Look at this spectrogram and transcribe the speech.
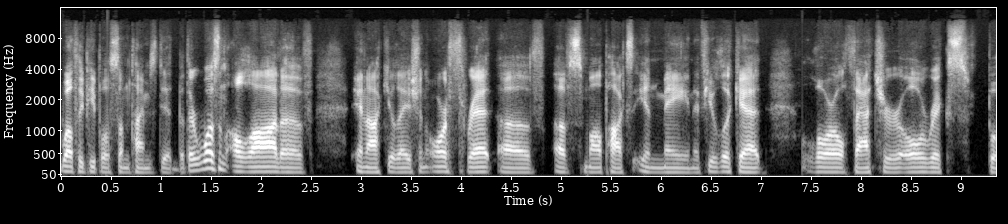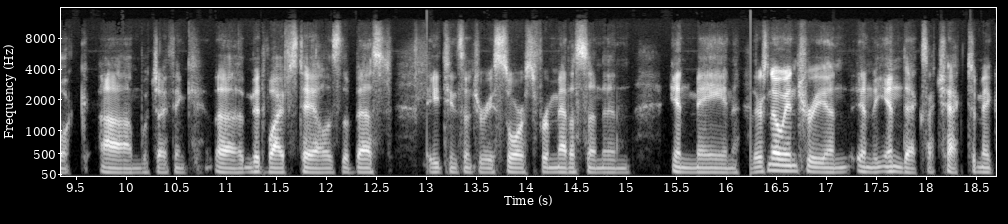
wealthy people sometimes did. But there wasn't a lot of inoculation or threat of, of smallpox in Maine. If you look at Laurel Thatcher Ulrich's book, um, which I think uh, Midwife's Tale is the best 18th century source for medicine in in Maine. There's no entry in in the index I checked to make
